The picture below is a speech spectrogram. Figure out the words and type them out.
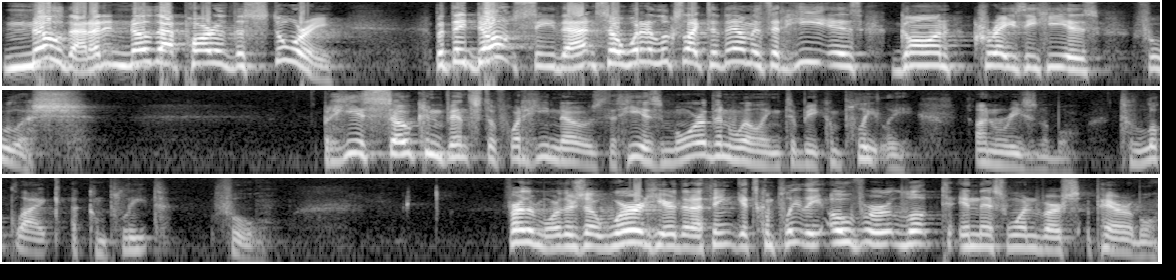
know that. I didn't know that part of the story. But they don't see that. And so, what it looks like to them is that he is gone crazy. He is foolish. But he is so convinced of what he knows that he is more than willing to be completely unreasonable, to look like a complete fool. Furthermore, there's a word here that I think gets completely overlooked in this one verse parable.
